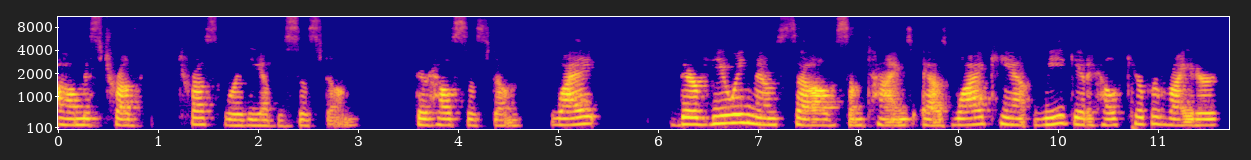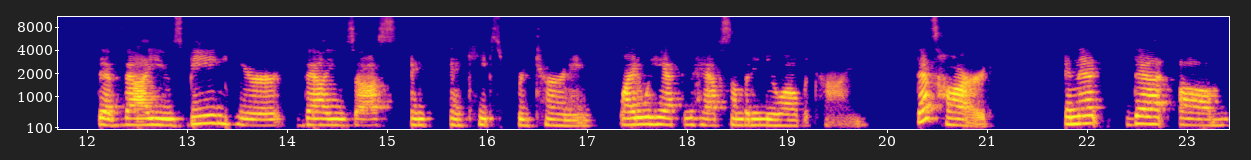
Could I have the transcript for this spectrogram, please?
uh, mistrustworthy of the system, their health system. Why they're viewing themselves sometimes as why can't we get a healthcare provider that values being here, values us, and, and keeps returning? Why do we have to have somebody new all the time? That's hard. And that that um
